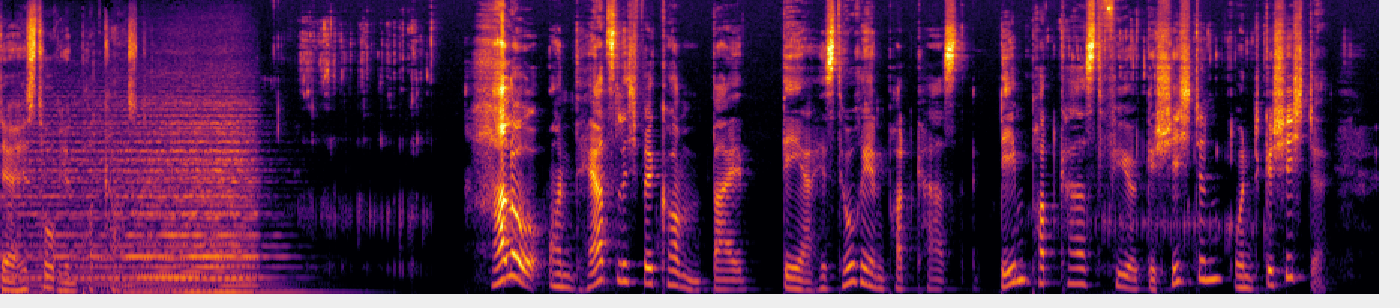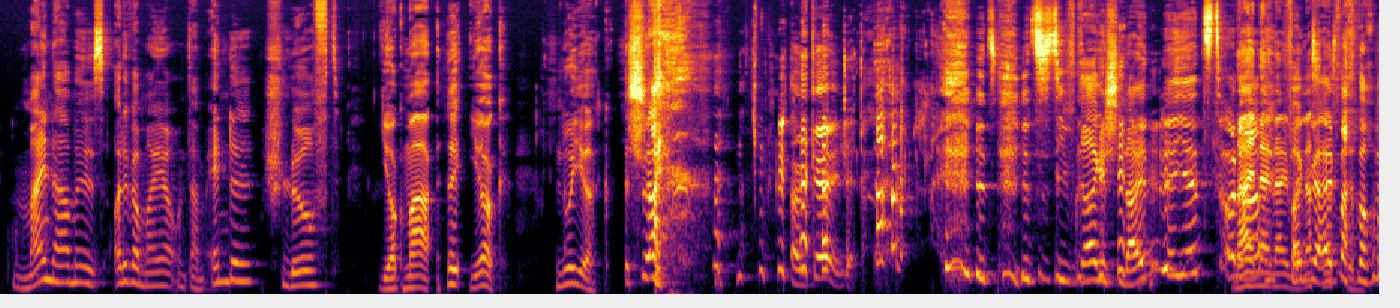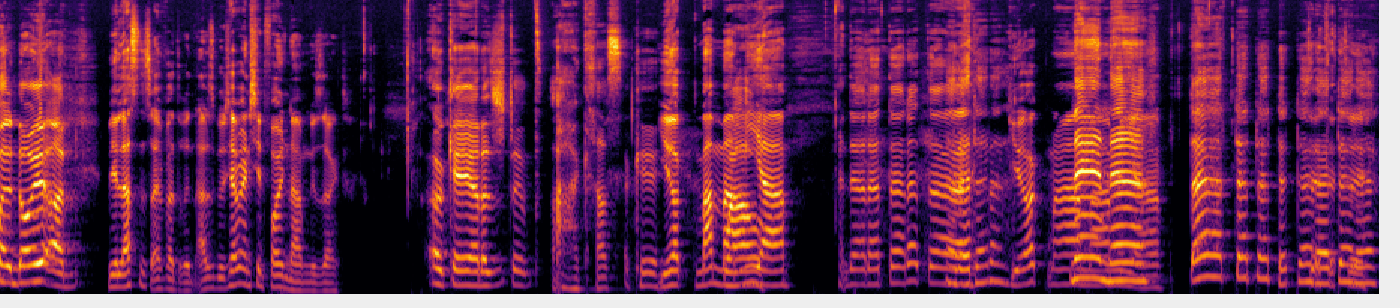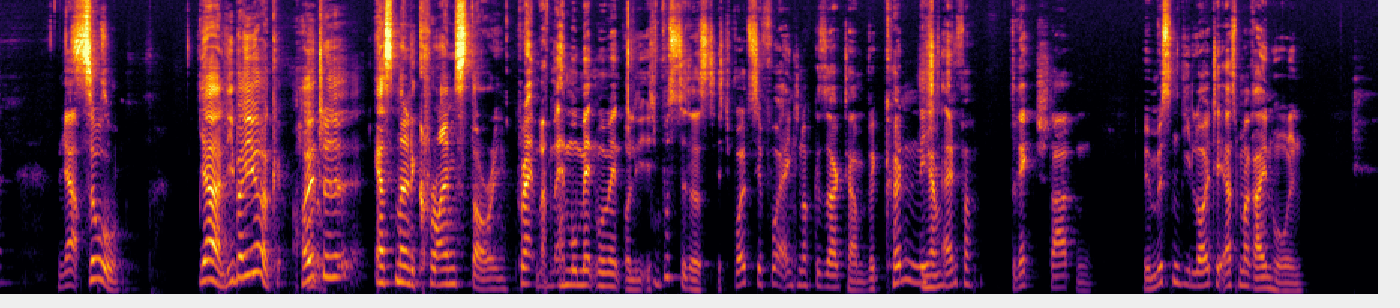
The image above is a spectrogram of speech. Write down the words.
der Historien-Podcast. Hallo und herzlich willkommen bei der Historien-Podcast, dem Podcast für Geschichten und Geschichte. Mein Name ist Oliver Meyer und am Ende schlürft Jörg Ma. Jörg. Nur Jörg. Okay. Jetzt, jetzt ist die Frage, schneiden wir jetzt oder Nein, nein, nein, fangen wir, einfach nochmal neu an? Wir lassen es einfach drin. Alles gut. Ich habe ja nicht den vollen Namen gesagt. Okay, ja, das stimmt. Ah, krass, okay. Jörg Mama Wow. Mia. Da, da, da, da, Da, da, da. da. Jörg Mama Na, na. Mia. Da, da, da, da, da, da, da. Ja. So. Ja, lieber Jörg, heute erstmal eine Crime Story. Äh, Moment, Moment, Olli. Ich wusste das. Ich wollte es dir vorher eigentlich noch gesagt haben. Wir können nicht Ja. einfach direkt starten. Wir müssen die Leute erstmal reinholen.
